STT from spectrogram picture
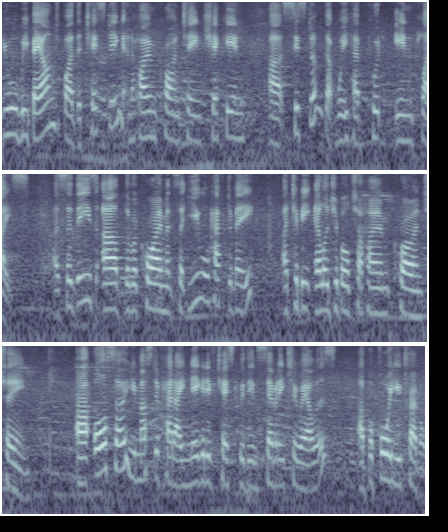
You will be bound by the testing and home quarantine check in uh, system that we have put in place. Uh, so these are the requirements that you will have to meet uh, to be eligible to home quarantine. Uh, also, you must have had a negative test within 72 hours uh, before you travel.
